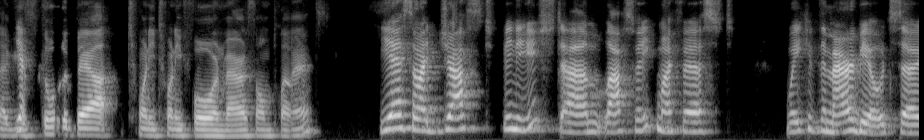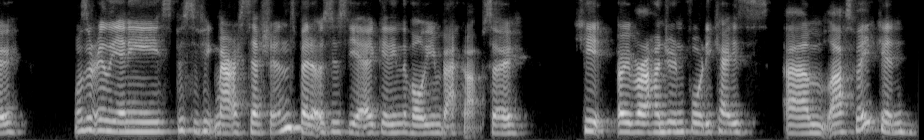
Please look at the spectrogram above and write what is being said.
Have yep. you thought about 2024 and marathon plans? Yeah, so I just finished um, last week my first week of the Mara build. So wasn't really any specific Mara sessions, but it was just yeah getting the volume back up. So hit over 140 k's um, last week, and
